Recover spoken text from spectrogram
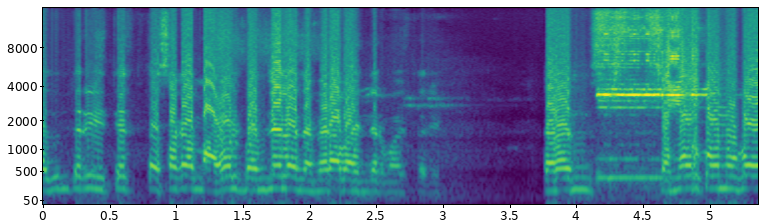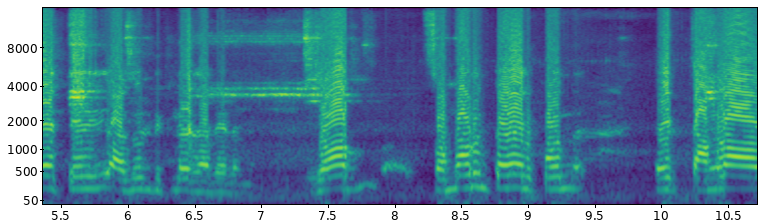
अजून तरी इथे तसा काय माहोल बनलेला नाही मीरा भाईंदरमध्ये तरी. कारण समोर कोण उभं आहे ते अजून डिक्लेअर झालेलं नाही. जेव्हा समोरून कळेल कोण एक चांगला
